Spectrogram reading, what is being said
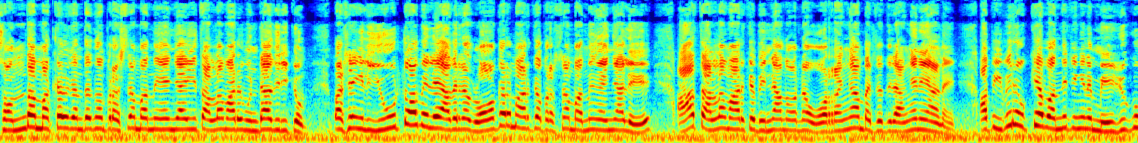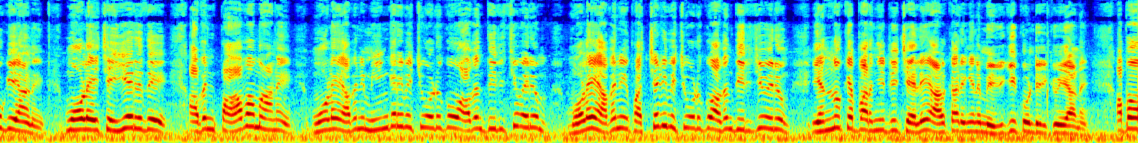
സ്വന്തം മക്കൾക്ക് എന്തെങ്കിലും പ്രശ്നം വന്നു കഴിഞ്ഞാൽ ഈ തള്ളമാർ മിണ്ടാതിരിക്കും. പക്ഷേ എങ്കിൽ യൂട്യൂബിലെ അവരുടെ വ്ളോഗർമാർക്ക് പ്രശ്നം വന്നു കഴിഞ്ഞാൽ ആ തള്ളമാർക്ക് പിന്നാന്ന് പറഞ്ഞാൽ ഉറങ്ങാൻ പറ്റത്തില്ല. അങ്ങനെയാണ്. അപ്പോൾ ഇവരൊക്കെ വന്നിട്ട് ഇങ്ങനെ മെഴുകുകയാണ്. മോളെ ചെയ്യരുത്. അവൻ പാവമാണ്. മോളെ അവന് മീൻകറി വെച്ചു കൊടുക്കൂ അവൻ തിരിച്ചു വരും. മോളെ അവന് പച്ചടി വെച്ചു കൊടുക്കൂ അവൻ തിരിച്ചു വരും എന്നൊക്കെ പറഞ്ഞിട്ട് ചില ആൾക്കാർ ഇങ്ങനെ മെഴുകിക്കൊണ്ടിരിക്കുകയാണ്. അപ്പോൾ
